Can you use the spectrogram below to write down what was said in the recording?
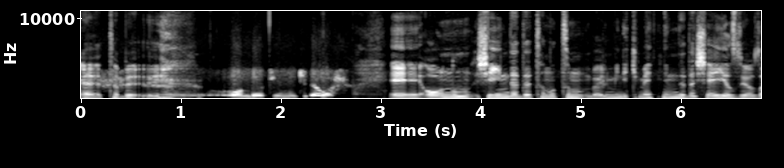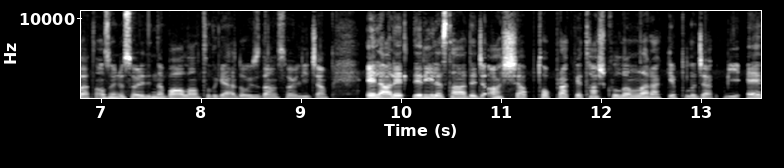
Evet tabii. E, 14-22'de var. E, onun şeyinde de tanıtım böyle minik metninde de şey yazıyor zaten. Az önce söylediğinle bağlantılı geldi o yüzden söyleyeceğim. El aletleriyle sadece ahşap, toprak ve taş kullanılarak yapılacak bir ev.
